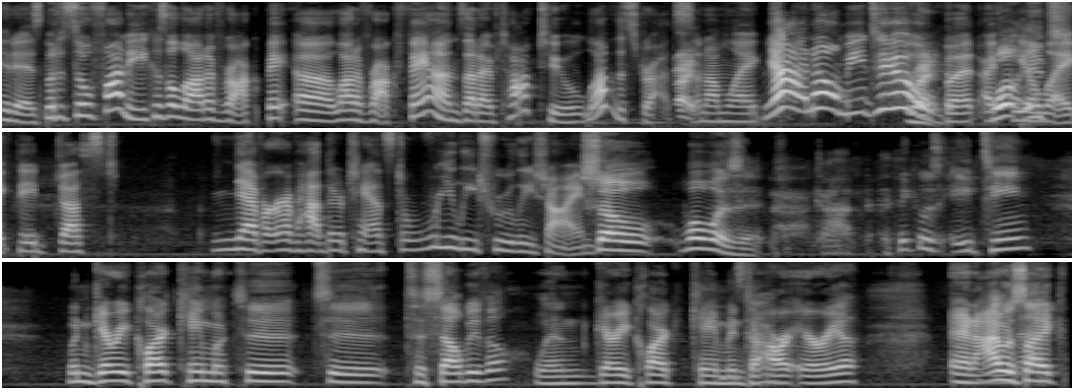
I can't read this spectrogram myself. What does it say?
It is, but it's so funny because a lot of rock, ba- uh, a lot of rock fans that I've talked to love the Struts, Right. and I'm like, yeah, I know, me too. Right. But I Well, feel like they just never have had their chance to really truly shine. So what was it? God, I think it was 18 when Gary Clark came to to to Selbyville. When Gary Clark came into our area, and I was like,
